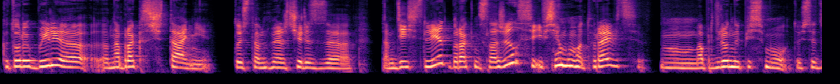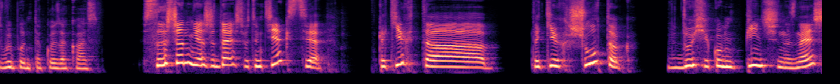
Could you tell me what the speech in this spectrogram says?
которые были на бракосочетании. То есть, там, например, через э, там, 10 лет брак не сложился, и всем им отправить м, определенное письмо. То есть это выполнить такой заказ. Совершенно не ожидаешь в этом тексте каких-то таких шуток в духе какой-нибудь пинчины, знаешь?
